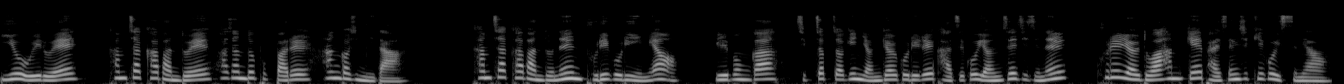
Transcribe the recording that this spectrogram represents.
이후 5일 후에 캄차카반도에 화산도 폭발을 한 것입니다. 캄차카반도는 부리고리이며 일본과 직접적인 연결고리를 가지고 연쇄 지진을 쿠릴 열도와 함께 발생시키고 있으며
